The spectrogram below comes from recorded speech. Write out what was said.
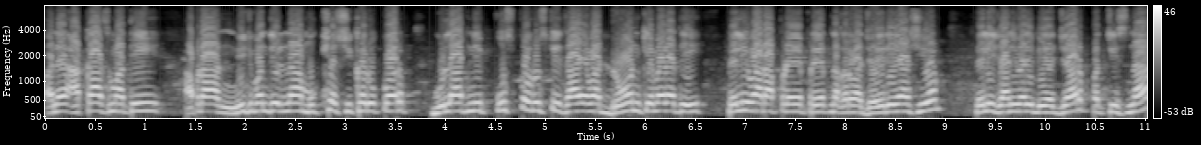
અને આકાશમાંથી આપણા નિજ મંદિરના મુખ્ય શિખર ઉપર ગુલાબની પુષ્પવૃષ્ટિ થાય એવા ડ્રોન કેમેરાથી પહેલી વાર આપણે પ્રયત્ન કરવા જઈ રહ્યા છીએ. પહેલી જાન્યુઆરી બે હજાર પચીસના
